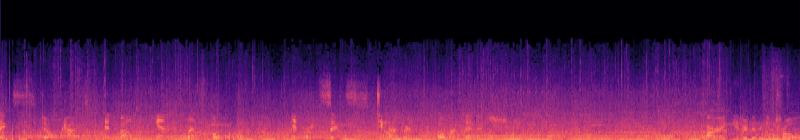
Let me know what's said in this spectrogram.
six, don't cut, and bump, and left four, and right six, 200, over finish. All right, get her to the control.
